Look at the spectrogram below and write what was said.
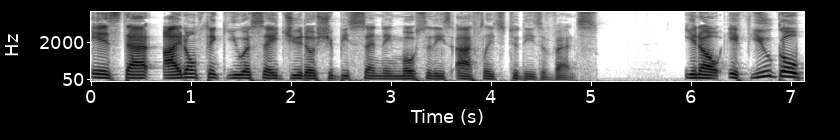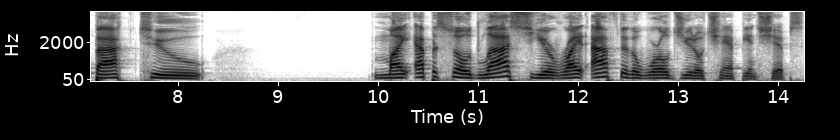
is that I don't think USA Judo should be sending most of these athletes to these events. You know, if you go back to my episode last year, right after the World Judo Championships,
